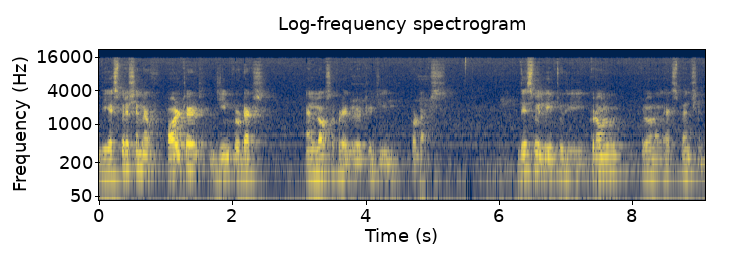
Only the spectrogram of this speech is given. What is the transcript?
The expression of altered gene products and loss of regulatory gene products. This will lead to the clonal, clonal expansion,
